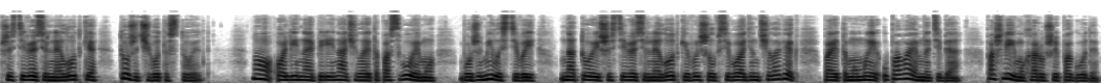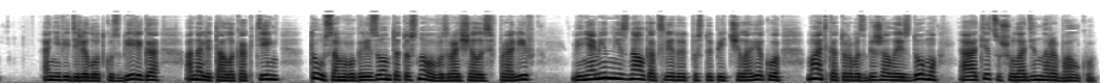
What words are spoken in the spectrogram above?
в шестивесельной лодке тоже чего-то стоят. Но Олина переиначила это по-своему. Боже милостивый, на той шестивесельной лодке вышел всего один человек, поэтому мы уповаем на тебя. Пошли ему хорошей погоды. Они видели лодку с берега, она летала как тень, то у самого горизонта, то снова возвращалась в пролив. Вениамин не знал, как следует поступить человеку, мать которого сбежала из дому, а отец ушел один на рыбалку.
